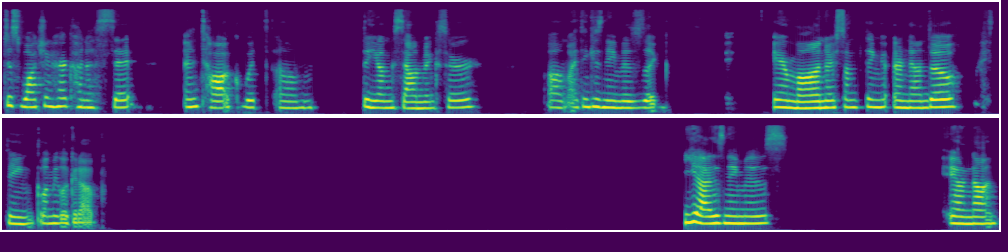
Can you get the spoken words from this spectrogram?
just watching her kind of sit and talk with um the young sound mixer. Um, I think his name is like Herman or something. Hernando, I think. Let me look it up. Yeah, his name is Hernan.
